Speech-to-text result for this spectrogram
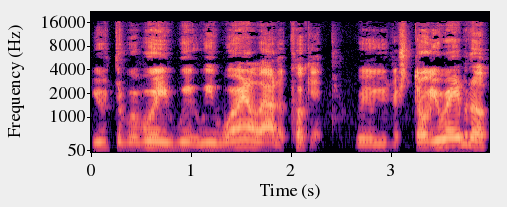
you th- we, we we weren't allowed to cook it. We you just throw. You were able to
